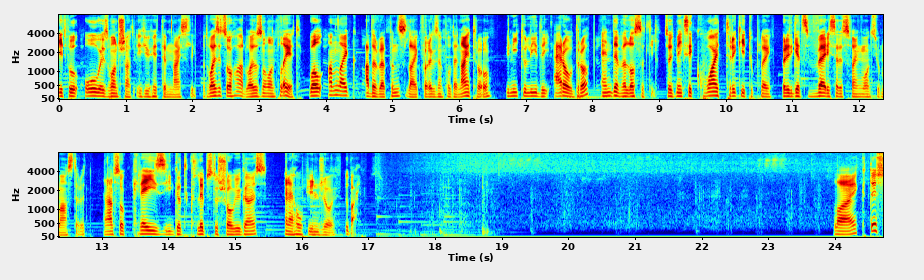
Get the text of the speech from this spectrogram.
it will always one-shot if you hit them nicely. But why is it so hard? Why does no one play it? Well, unlike other weapons, like for example the Nitro, you need to lead the arrow drop and the velocity. So it makes it quite tricky to play, but it gets very satisfying once you master it. And I have so crazy good clips to show you guys, and I hope you enjoy. Goodbye. Like this.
